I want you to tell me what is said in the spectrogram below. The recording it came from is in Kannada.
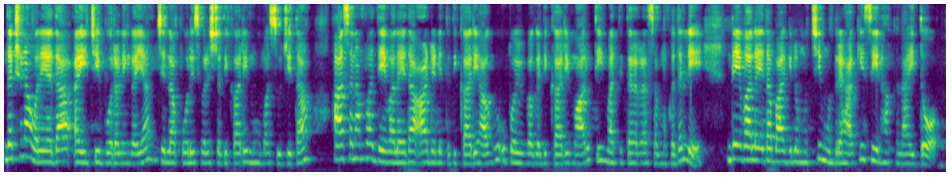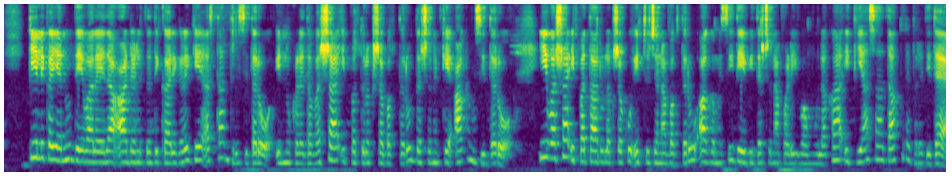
ದಕ್ಷಿಣ ವಲಯದ ಐಜಿ ಬೋರಲಿಂಗಯ್ಯ, ಜಿಲ್ಲಾ ಪೊಲೀಸ್ ವರಿಷ್ಠಾಧಿಕಾರಿ ಮೊಹಮ್ಮದ್ ಸುಜಿತಾ, ಹಾಸನಾಂಬ ದೇವಾಲಯದ ಆಡಳಿತಾಧಿಕಾರಿ ಹಾಗೂ ಉಪವಿಭಾಗಾಧಿಕಾರಿ ಮಾರುತಿ ಮತ್ತಿತರರ ಸಮ್ಮುಖದಲ್ಲಿ ದೇವಾಲಯದ ಬಾಗಿಲು ಮುಚ್ಚಿ ಮುದ್ರೆ ಹಾಕಿ ಸೀಲ್ ಹಾಕಲಾಯಿತು. ಕೀಲಿಕೈಯನ್ನು ದೇವಾಲಯದ ಆಡಳಿತಾಧಿಕಾರಿಗಳಿಗೆ ಹಸ್ತಾಂತರಿಸಿದರು. ಇನ್ನು ಕಳೆದ ವರ್ಷ ಇಪ್ಪತ್ತು ಲಕ್ಷ ಭಕ್ತರು ದರ್ಶನಕ್ಕೆ ಆಗಮಿಸಿದ್ದರು. ಈ ವರ್ಷ ಇಪ್ಪತ್ತಾರು ಲಕ್ಷಕ್ಕೂ ಹೆಚ್ಚು ಜನ ಭಕ್ತರು ಆಗಮಿಸಿ ದೇವಿ ದರ್ಶನ ಪಡೆಯುವ ಮೂಲಕ ಇತಿಹಾಸ ದಾಖಲೆ ಬರೆದಿದೆ.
